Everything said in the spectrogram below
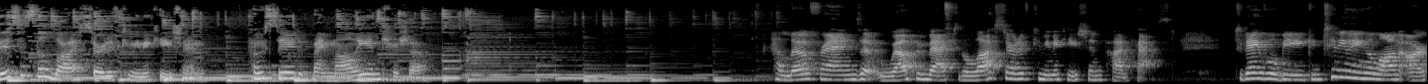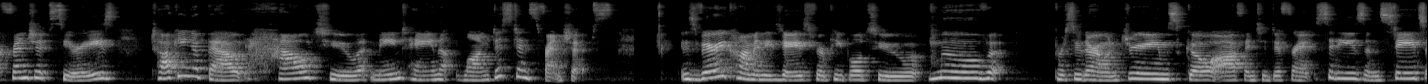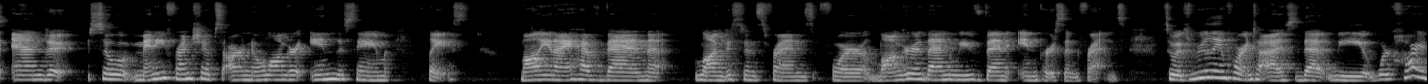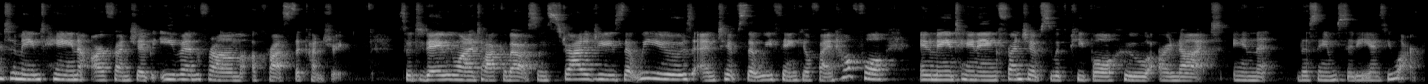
This is the Lost Art of Communication, hosted by Molly and Tricia. Hello, friends. Welcome back to the Lost Art of Communication podcast. Today, we'll be continuing along our friendship series, talking about how to maintain long distance friendships. It is very common these days for people to move, pursue their own dreams, go off into different cities and states, and so many friendships are no longer in the same place. Molly and I have been long distance friends for longer than we've been in person friends. So it's really important to us that we work hard to maintain our friendship even from across the country. So today we want to talk about some strategies that we use and tips that we think you'll find helpful in maintaining friendships with people who are not in the same city as you are.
